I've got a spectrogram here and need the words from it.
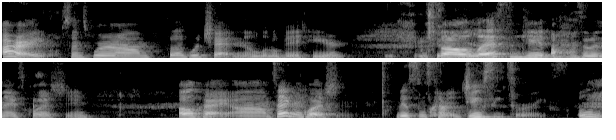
all right, since we're um I feel like we're chatting a little bit here. So let's get on to the next question. Okay, um second question. This one's kind of juicy, Therese. Ooh,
